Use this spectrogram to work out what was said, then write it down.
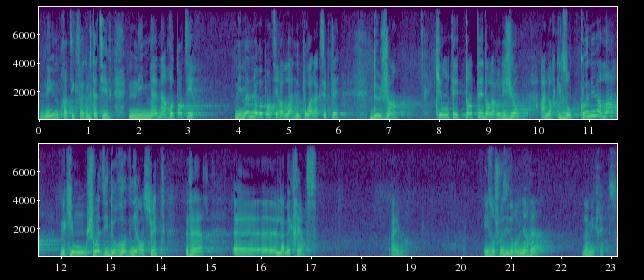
ni une pratique facultative, ni même un repentir. Ni même le repentir, Allah ne pourra l'accepter de gens qui ont été tentés dans la religion alors qu'ils ont connu Allah mais qui ont choisi de revenir ensuite vers euh, la mécréance. Ils ont choisi de revenir vers la mécréance.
